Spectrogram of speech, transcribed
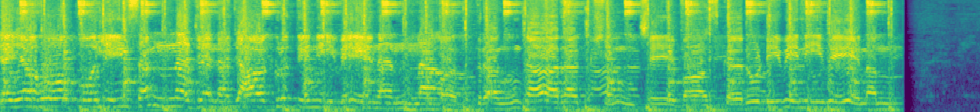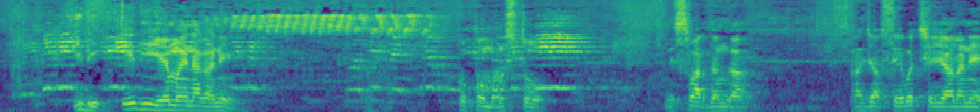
జయ హో పోలీస్ అన్న జన జాగృతి నీవేనన్న భద్రంగా రక్షించే భాస్కరుడివి నీవేనన్న ఇది ఇది ఏమైనా కానీ గొప్ప మనసుతో నిస్వార్థంగా ప్రజా సేవ చేయాలనే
